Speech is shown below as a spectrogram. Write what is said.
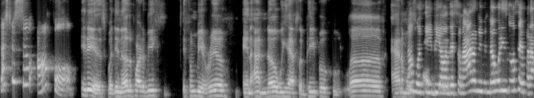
That's just so awful. It is. But then the other part of me, if I'm being real, and I know we have some people who love animals. I'm with EB on this one. I don't even know what he's gonna say, but I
